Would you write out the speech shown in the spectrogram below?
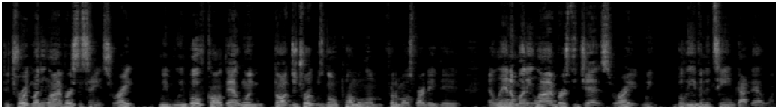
Detroit money line versus Saints, right? We we both called that one. Thought Detroit was going to pummel them for the most part. They did. Atlanta money line versus the Jets, right? We believe in the team. Got that one.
